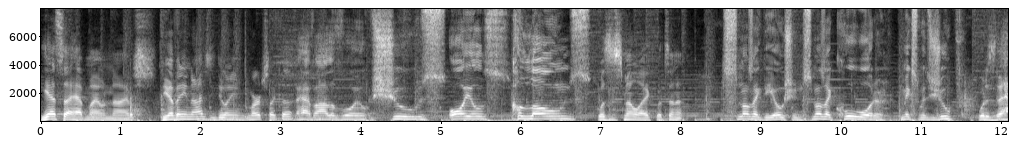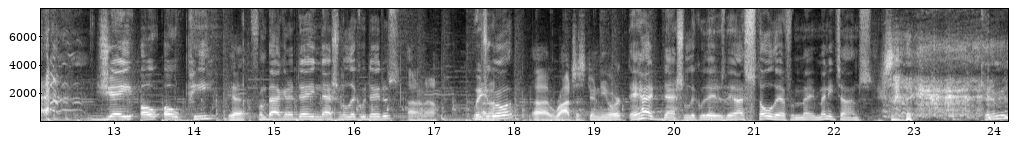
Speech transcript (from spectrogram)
Yes, I have my own knives. Do you have any knives? Do you do any merch like that? I have olive oil, shoes, oils, colognes. What's it smell like? What's in it? It smells like the ocean. smells like cool water mixed with Joop. What is that? J O O P. Yeah. From back in the day, National Liquidators. I don't know. Where'd you grow up? Uh, Rochester, New York. They had National Liquidators there. I stole there from many, many times. Kidding me?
